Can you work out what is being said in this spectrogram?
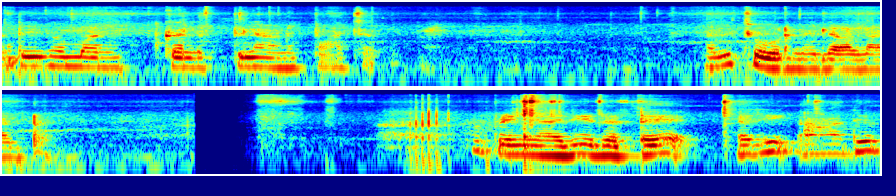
അധികം മൺകലത്തിലാണ് പാചകം. അത് ചോറിനില്ല വെള്ളം കേട്ടോ. അപ്പം ഇനി അരി ഇടട്ടെ. അരി ആദ്യം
